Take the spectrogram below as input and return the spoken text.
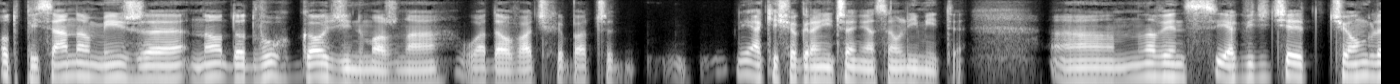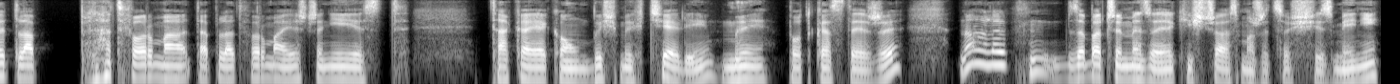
Odpisano mi, że no do dwóch godzin można ładować chyba, czy jakieś ograniczenia są limity. No więc jak widzicie, ciągle ta platforma, ta platforma jeszcze nie jest taka, jaką byśmy chcieli, my, podcasterzy, no ale zobaczymy za jakiś czas, może coś się zmieni.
